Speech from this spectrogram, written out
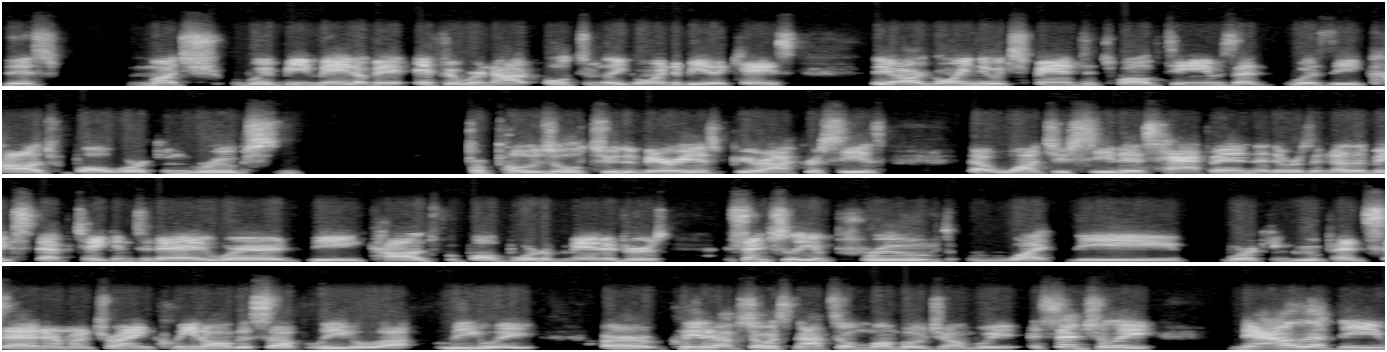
this much would be made of it if it were not ultimately going to be the case. They are going to expand to 12 teams. That was the college football working group's proposal to the various bureaucracies that want to see this happen. There was another big step taken today where the College Football Board of Managers essentially approved what the working group had said. And I'm going to try and clean all this up legal, uh, legally or clean it up so it's not so mumbo jumbo. Essentially, now that the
